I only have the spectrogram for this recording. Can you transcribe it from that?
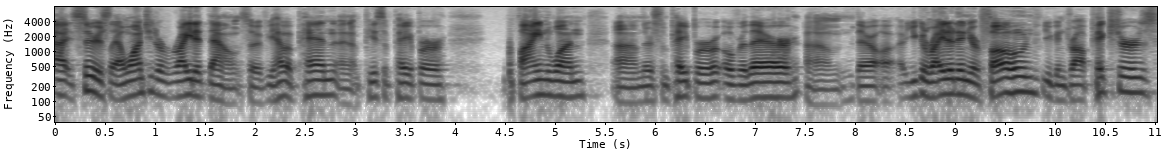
I, I, seriously, I want you to write it down. So if you have a pen and a piece of paper, find one. Um, there's some paper over there. Um, there are, you can write it in your phone. You can draw pictures.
